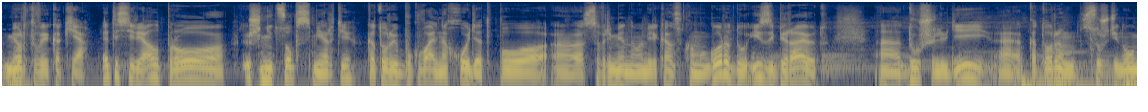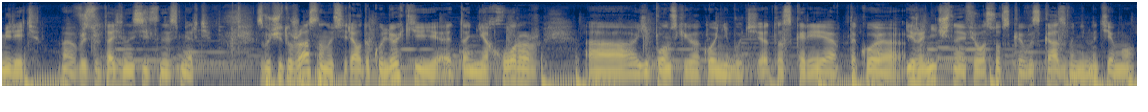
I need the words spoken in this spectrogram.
«Мертвые, как я». Это сериал про жнецов смерти, которые буквально ходят по э, современному американскому городу и забирают э, души людей, э, которым суждено умереть. Э, в результате насильственной смерти. Звучит ужасно, но сериал такой легкий, это не хоррор, э, японский какой-нибудь. Это скорее такое ироничное философское высказывание на тему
